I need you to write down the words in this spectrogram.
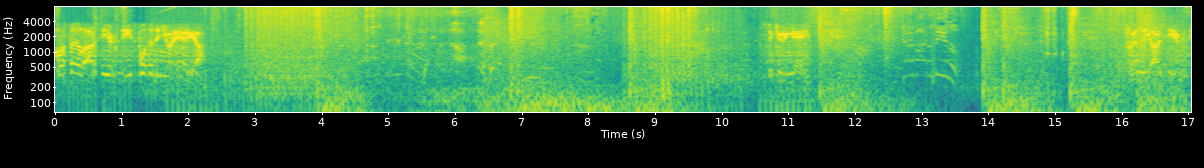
Hostile RCXD spotted in your area. Securing A. Friendly RCXD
